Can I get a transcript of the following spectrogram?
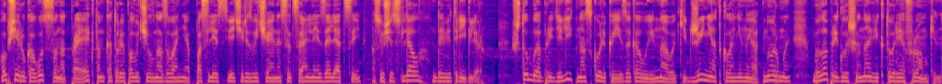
Общее руководство над проектом, который получил название «Последствия чрезвычайной социальной изоляции», осуществлял Дэвид Риглер. Чтобы определить, насколько языковые навыки Джинни отклонены от нормы, была приглашена Виктория Фромкин,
